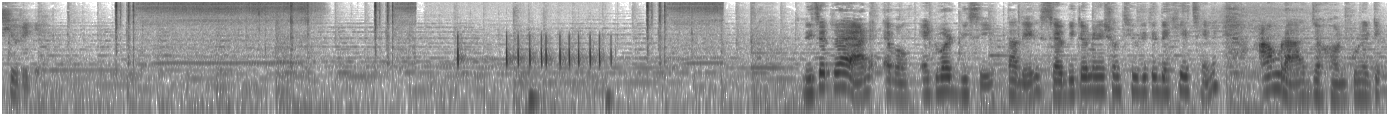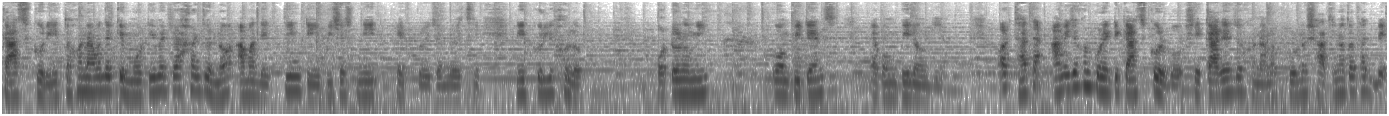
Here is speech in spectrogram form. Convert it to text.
থিওরি নিয়ে। রিচার্ড রায়ান এবং এডওয়ার্ড ডিসি তাদের সেলফ ডিটারমিনেশন থিওরিতে দেখিয়েছেন, আমরা যখন কোনো একটি কাজ করি, তখন আমাদেরকে মোটিভেট রাখার জন্য আমাদের তিনটি বিশেষ নিড এর প্রয়োজন রয়েছে। নিডগুলি হলো অটোনমি কম্পিটেন্স এবং বিলঙ্গিং অর্থাৎ আমি যখন কোনো একটি কাজ করব, সেই কাজের যখন আমার পূর্ণ স্বাধীনতা থাকবে,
